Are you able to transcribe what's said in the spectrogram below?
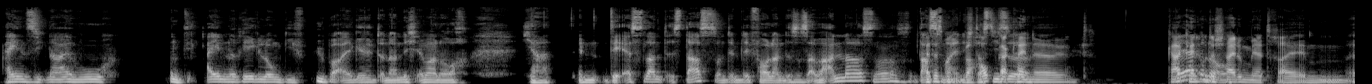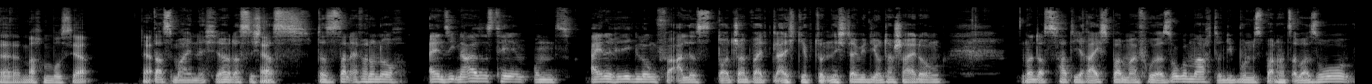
ein Signalbuch und die eine Regelung, die überall gilt und dann nicht immer noch, ja, im DS-Land ist das und im DV-Land ist es aber anders. Ne? Das, ja, meine ich, überhaupt dass diese, gar keine, gar ja, keine genau. Unterscheidung mehr treiben, äh, machen muss, ja. ja. Das meine ich, ja, dass sich ja. das, dass es dann einfach nur noch ein Signalsystem und eine Regelung für alles deutschlandweit gleich gibt und nicht irgendwie die Unterscheidung. Ne, das hat die Reichsbahn mal früher so gemacht und die Bundesbahn hat es aber so,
